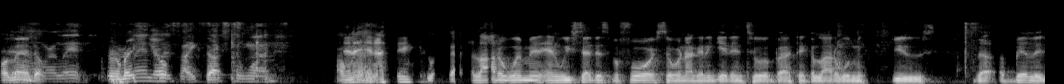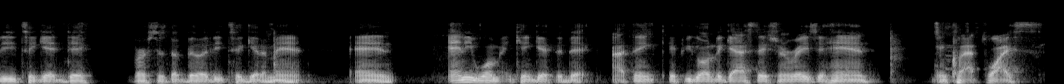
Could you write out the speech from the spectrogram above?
Orlando. Orlando. Orlando ratio? is like Yeah. six to one. and, and I think a lot of women, and we've said this before, so we're not going to get into it, but I think a lot of women confuse the ability to get dick versus the ability to get a man. And any woman can get the dick. I think if you go to the gas station and raise your hand and clap twice,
